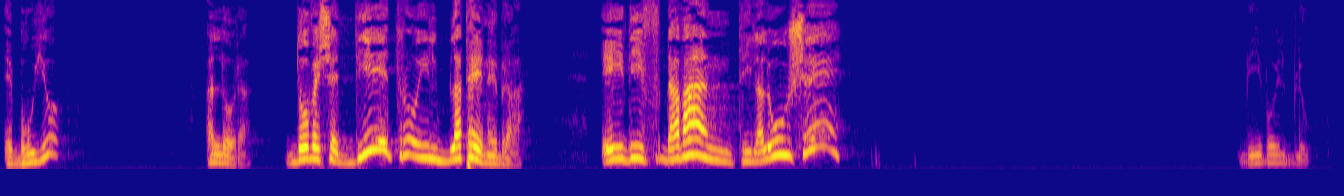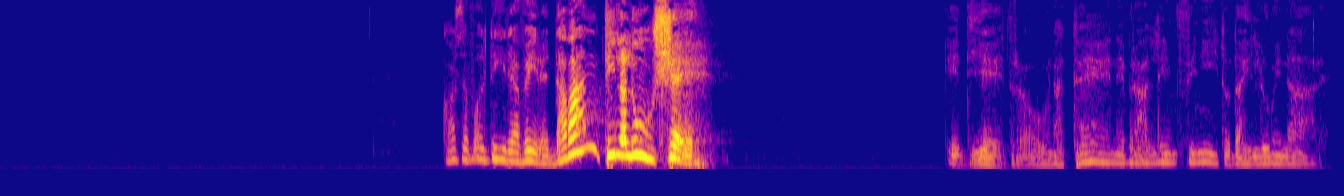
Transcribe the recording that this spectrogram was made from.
è buio. Allora, dove c'è dietro il- la tenebra e di davanti la luce, vivo il blu. Cosa vuol dire avere davanti la luce e dietro una tenebra all'infinito da illuminare?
